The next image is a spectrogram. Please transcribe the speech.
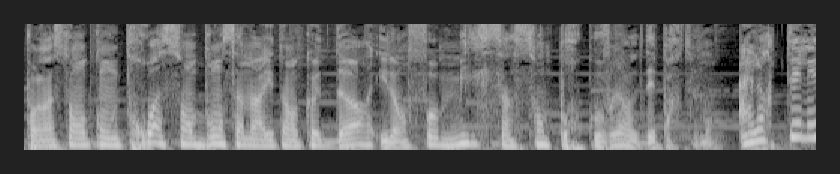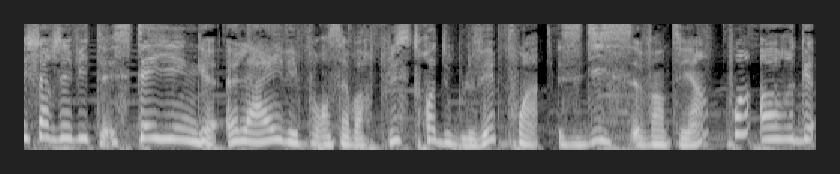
Pour l'instant, on compte 300 bons samaritains en Côte d'Or. Il en faut 1500 pour couvrir le département. Alors téléchargez vite Staying Alive et pour en savoir plus, www.sdis21.org.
